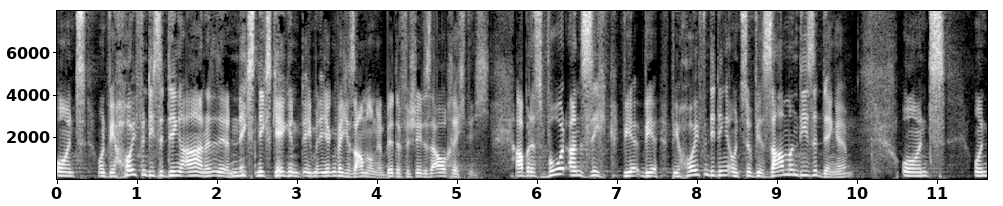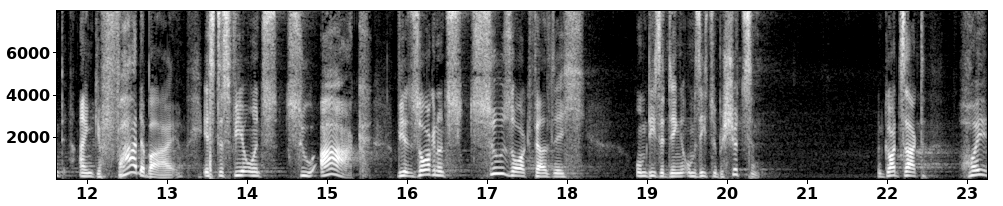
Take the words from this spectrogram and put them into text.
Und, und wir häufen diese Dinge an. Nichts, nichts gegen irgendwelche Sammlungen, bitte versteht es auch richtig. Aber das Wort an sich, wir, wir, wir häufen die Dinge und so wir sammeln diese Dinge. Und, und ein Gefahr dabei ist, dass wir uns zu arg, wir sorgen uns zu sorgfältig um diese Dinge, um sie zu beschützen. Und Gott sagt, heu,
